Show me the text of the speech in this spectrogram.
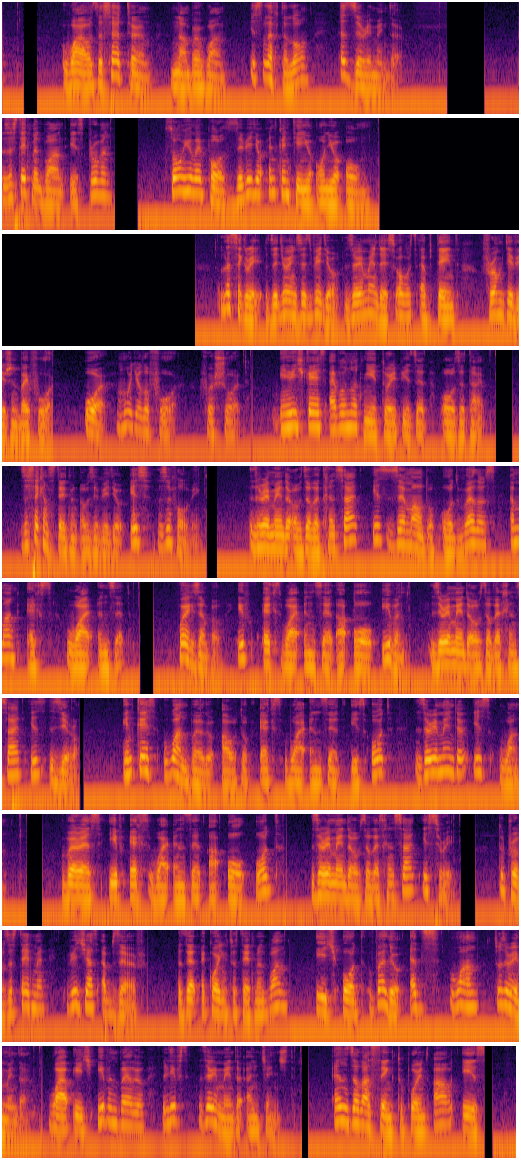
while the third term, number 1, is left alone as the remainder. The statement 1 is proven, so you may pause the video and continue on your own. Let's agree that during this video the remainder is always obtained from division by 4, or modulo 4 for short, in which case I will not need to repeat that all the time. The second statement of the video is the following. The remainder of the left-hand side is the amount of odd values among x, y and z. For example, if x, y and z are all even, the remainder of the left-hand side is 0. In case one value out of x, y and z is odd, the remainder is 1. Whereas if x, y and z are all odd, the remainder of the left-hand side is 3. To prove the statement, we just observe that according to statement 1, each odd value adds 1 to the remainder, while each even value leaves the remainder unchanged. And the last thing to point out is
